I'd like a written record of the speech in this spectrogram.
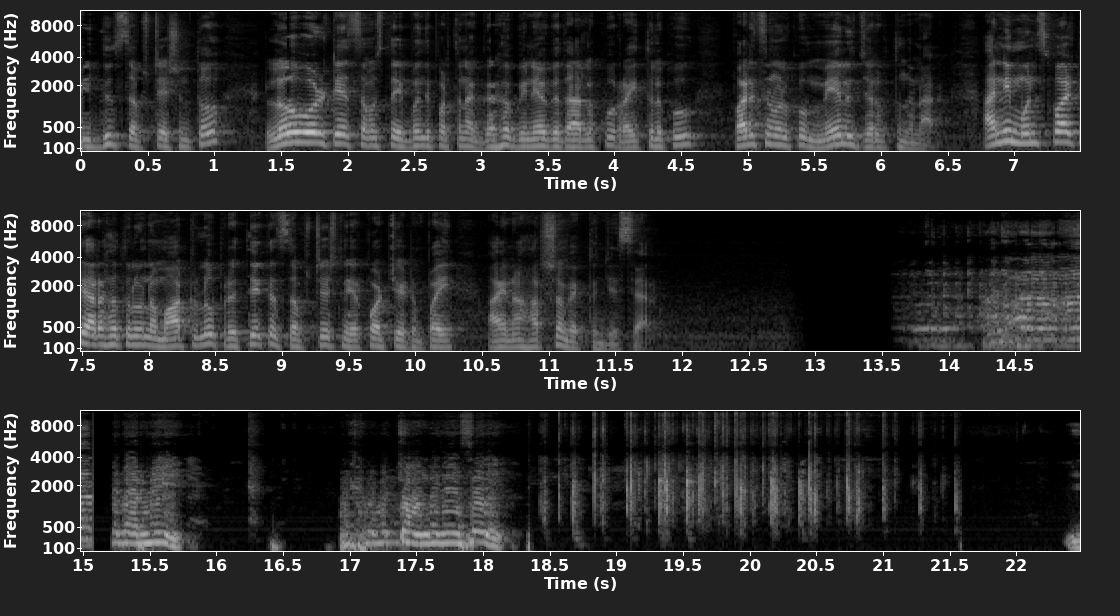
విద్యుత్ సబ్స్టేషన్తో లో వోల్టేజ్ సంస్థ ఇబ్బంది పడుతున్న గృహ వినియోగదారులకు రైతులకు పరిశ్రమలకు మేలు జరుగుతుందన్నారు. అన్ని మున్సిపాలిటీ అర్హతలు ఉన్న మార్టులో ప్రత్యేక సబ్స్టేషన్ ఏర్పాటు చేయడంపై ఆయన హర్షం వ్యక్తం చేశారు. అందజేసి ఈ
